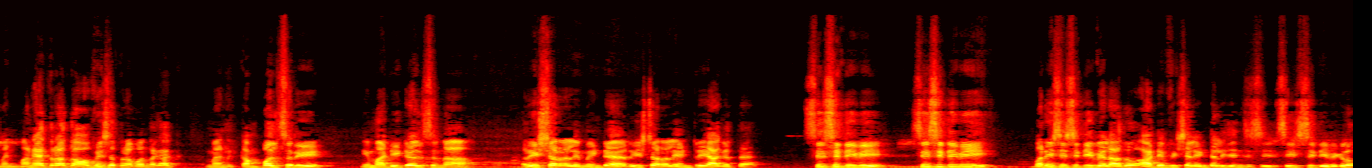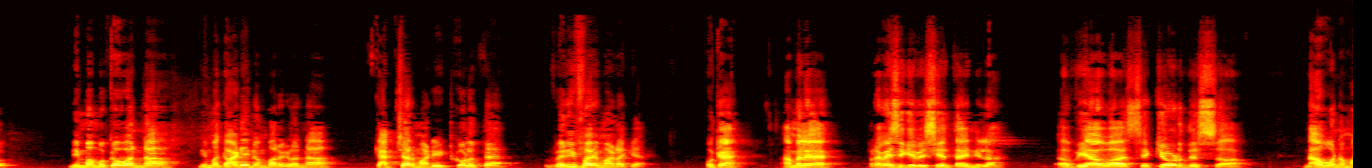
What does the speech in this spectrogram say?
ಮೀನ್ ಮನೆ ಹತ್ರ ಅಥವಾ ಆಫೀಸ್ ಹತ್ರ ಬಂದಾಗ ಮೀನ್ ಕಂಪಲ್ಸರಿ ನಿಮ್ಮ ಡೀಟೇಲ್ಸ್ನ ರಿಜಿಸ್ಟರ್ ಅಲ್ಲಿ ಮೇಂಟೇ ರಿಜಿಸ್ಟರ್ ಅಲ್ಲಿ ಎಂಟ್ರಿ ಆಗುತ್ತೆ. ಟಿ ವಿ ಬರೀ ಸಿ ಸಿ ಟಿ ವಿ ಅಲ್ಲ ಅದು ಆರ್ಟಿಫಿಷಿಯಲ್ ಇಂಟೆಲಿಜೆನ್ಸ್ ವಿಗಳು ನಿಮ್ಮ ಮುಖವನ್ನ, ನಿಮ್ಮ ಗಾಡಿ ನಂಬರ್ಗಳನ್ನ ಕ್ಯಾಪ್ಚರ್ ಮಾಡಿ ಇಟ್ಕೊಳ್ಳುತ್ತೆ ವೆರಿಫೈ ಮಾಡಕ್ಕೆ. ಓಕೆ ಆಮೇಲೆ ಪ್ರವೇಶಿಗೆ ವಿಷಯ ಅಂತ ಏನಿಲ್ಲ. ವಿ ಹಾವ್ ಸೆಕ್ಯೂರ್ಡ್ ದಿಸ್ ನಾವು ನಮ್ಮ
